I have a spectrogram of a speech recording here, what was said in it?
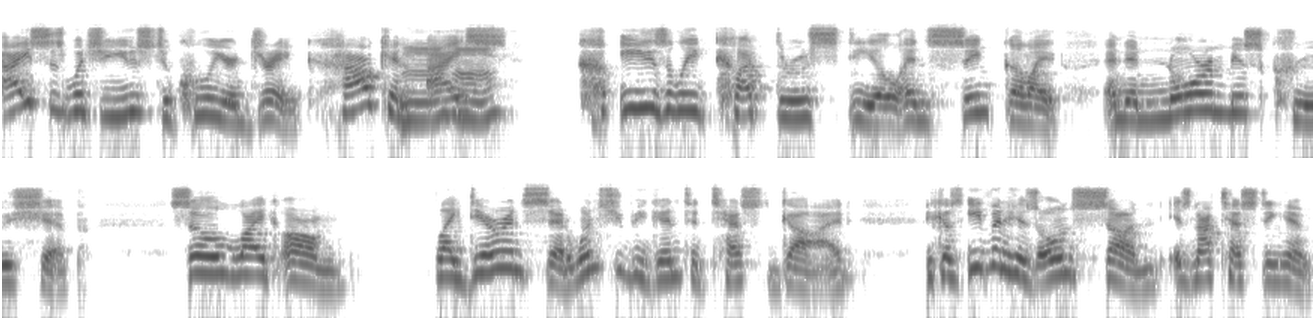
ice is what you use to cool your drink. How can Mhm. ice c- easily cut through steel and sink a, like an enormous cruise ship? So like um like Darren said, once you begin to test God, because even his own son is not testing him.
